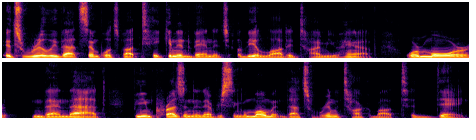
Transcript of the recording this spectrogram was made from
It's really that simple. It's about taking advantage of the allotted time you have, or more than that, being present in every single moment. That's what we're going to talk about today.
